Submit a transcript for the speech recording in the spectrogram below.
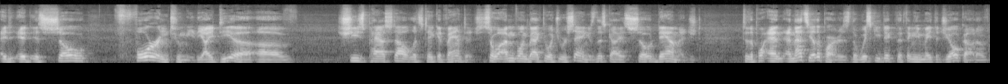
it it is so foreign to me the idea of she's passed out let's take advantage. So i'm going back to what you were saying is this guy is so damaged to the point, and and that's the other part is the whiskey dick. The thing you made the joke out of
